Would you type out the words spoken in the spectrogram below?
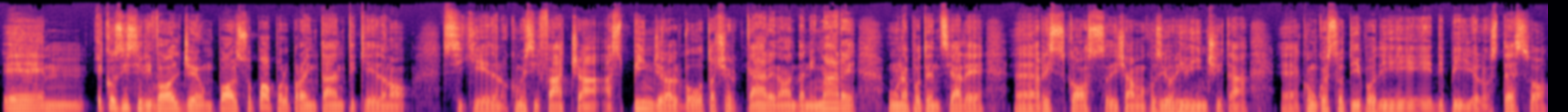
e, ehm, e, così si rivolge un po' al suo popolo, però in tanti chiedono, si chiedono come si faccia a spingere al voto, a cercare no, ad animare una potenziale eh, riscossa, diciamo così, o rivincita eh, con questo tipo di, di piglio. Lo stesso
